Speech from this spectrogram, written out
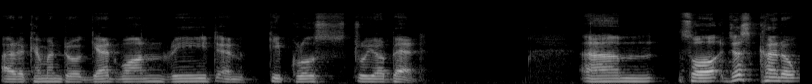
I recommend to get one, read, and keep close to your bed. Um, so just kind of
